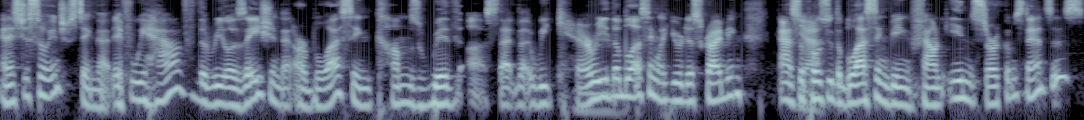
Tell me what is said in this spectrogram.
And it's just so interesting that if we have the realization that our blessing comes with us, that, that we carry Mhm. the blessing, like you were describing, as Yeah. opposed to the blessing being found in circumstances,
